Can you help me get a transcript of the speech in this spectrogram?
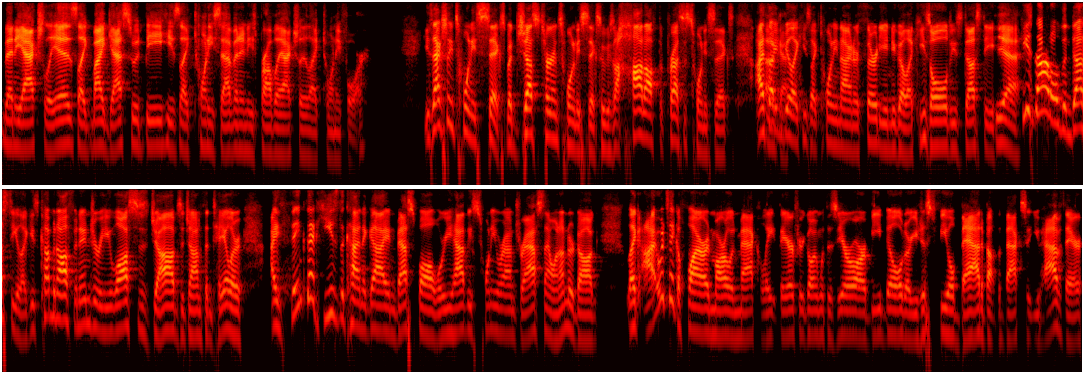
than he actually is. Like my guess would be he's like 27 and he's probably actually like 24. He's actually 26, but just turned 26. So he was a hot off the press is 26. I thought okay. you'd be like, he's like 29 or 30, and you go like, he's old, he's dusty. Yeah. He's not old and dusty. Like he's coming off an injury. He lost his job to Jonathan Taylor. I think that he's the kind of guy in best ball where you have these 20 round drafts now on underdog. Like I would take a flyer on Marlon Mack late there if you're going with a zero RB build or you just feel bad about the backs that you have there.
